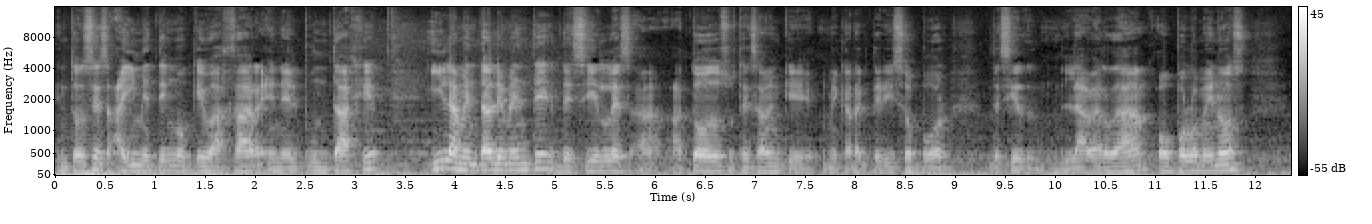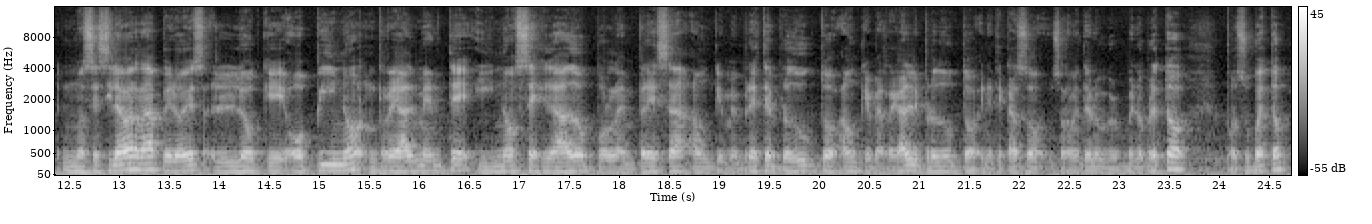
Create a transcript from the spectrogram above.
Entonces ahí me tengo que bajar en el puntaje y lamentablemente decirles a, todos, ustedes saben que me caracterizo por decir la verdad o por lo menos no sé si la verdad, pero es lo que opino realmente y no sesgado por la empresa, aunque me preste el producto, aunque me regale el producto, en este caso solamente me lo prestó, por supuesto,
